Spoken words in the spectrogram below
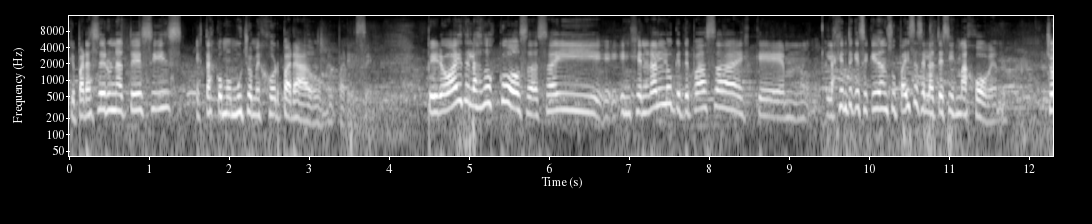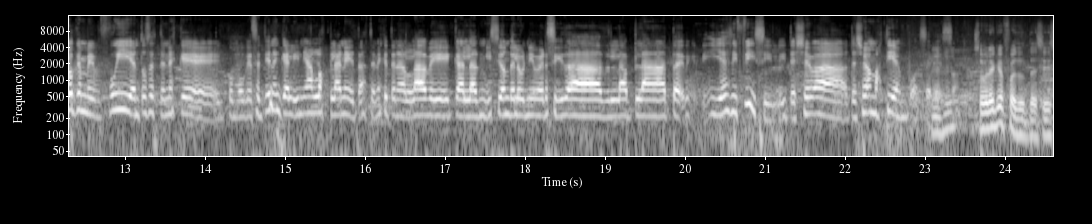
que para hacer una tesis estás como mucho mejor parado, me parece. Pero hay de las dos cosas. Hay, en general lo que te pasa es que mm, la gente que se queda en su país hace la tesis más joven. Yo que me fui, entonces tenés que, como que se tienen que alinear los planetas, tenés que tener la beca, la admisión de la universidad, la plata, y es difícil y te lleva, te lleva más tiempo hacer eso. ¿Sobre qué fue tu tesis?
